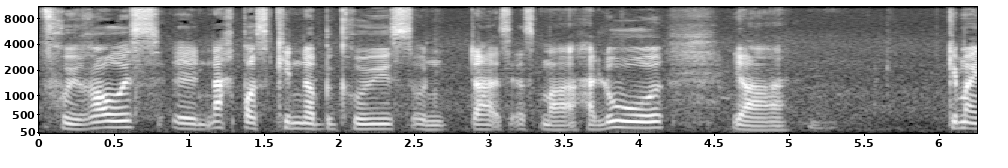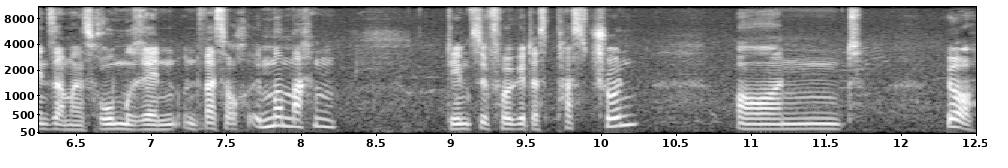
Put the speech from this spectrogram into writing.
früh raus, äh, Nachbarskinder begrüßt und da ist erstmal Hallo, ja, gemeinsames Rumrennen und was auch immer machen. Demzufolge, das passt schon. Und ja,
